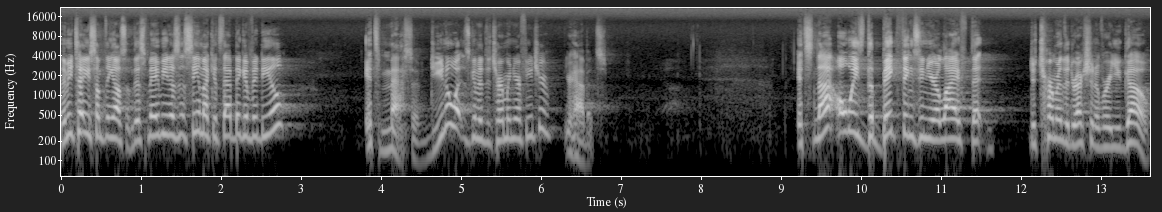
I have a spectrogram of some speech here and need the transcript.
Let me tell you something else. This maybe doesn't seem like it's that big of a deal. It's massive. Do you know what is going to determine your future? Your habits. It's not always the big things in your life that determine the direction of where you go.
